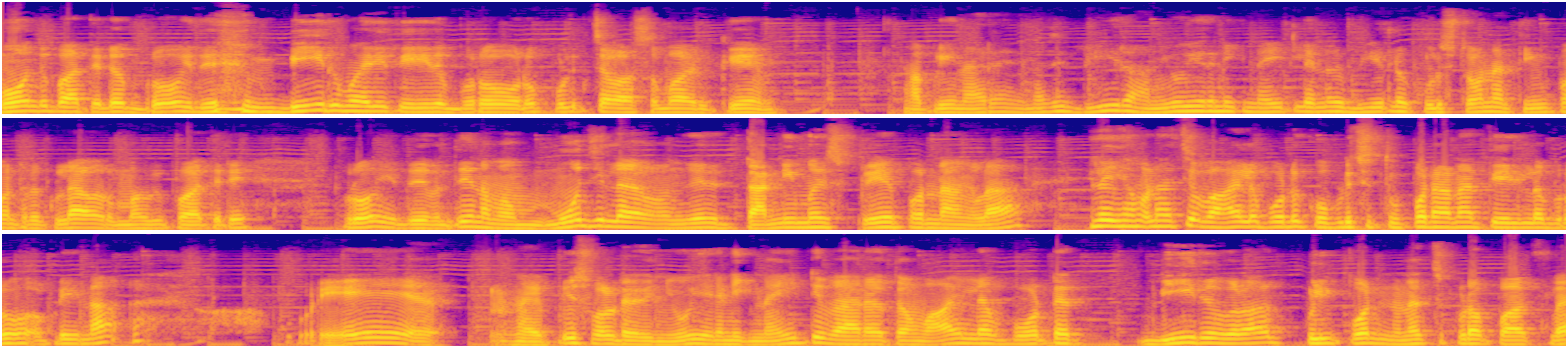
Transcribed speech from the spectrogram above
மோந்து பார்த்துட்டு ப்ரோ இது பீர் மாதிரி தெரியுது ப்ரோ ஒரு புளிச்ச வாசமாக இருக்குது அப்படின்னாரு. என்னது பீரா? நியூ இயர் அன்னைக்கு நைட்டில் என்ன பீரில் குளிச்சிட்டோம் நான் திங்க் பண்ணுறதுக்குள்ளே அவர் மறுபடியும் பார்த்துட்டு ப்ரோ இது வந்து நம்ம மூஞ்சியில் வந்து தண்ணி மாதிரி ஸ்ப்ரே பண்ணாங்களா? இல்லை எவனாச்சும் வாயில் போட்டு கொப்பிடிச்சு துப்பினானா தெரியல ப்ரோ அப்படின்னா ஒரே நான் எப்படி சொல்கிறது நியூ இயர் அன்னைக்கு நைட்டு வேற ஒருத்தன் வாயில் போட்ட பீருவெல்லாம் குளிப்போன்னு நினச்சி கூட பார்க்கல.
